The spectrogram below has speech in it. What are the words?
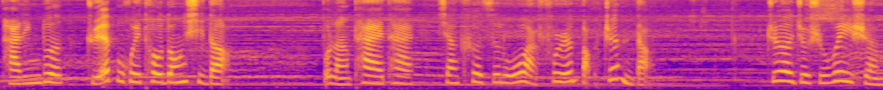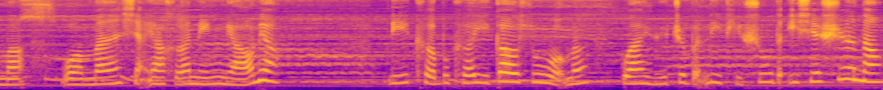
帕丁顿绝不会偷东西的。”布朗太太向克兹罗瓦夫人保证道。这就是为什么我们想要和您聊聊。你可不可以告诉我们关于这本立体书的一些事呢？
